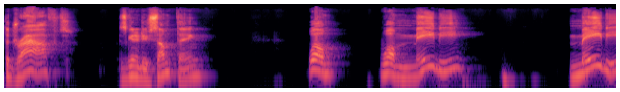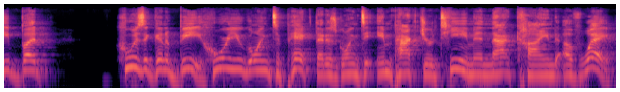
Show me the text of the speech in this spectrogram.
The draft is going to do something. Well, well maybe maybe but who is it going to be? Who are you going to pick that is going to impact your team in that kind of way?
